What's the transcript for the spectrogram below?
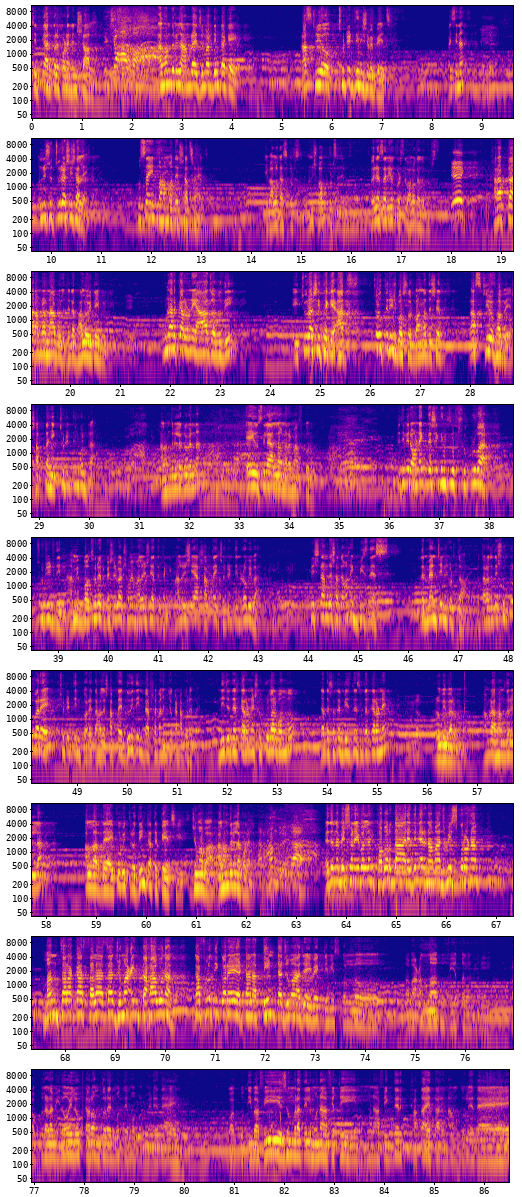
চিৎকার করে পড়েন ইনশাআল্লাহ। আলহামদুলিল্লাহ আমরা এই জুমার দিনটাকে রাষ্ট্রীয় ছুটির দিন হিসেবে পেয়েছি। পাইছি না? উনিশশো সালে হুসাইন মোহাম্মদের সাদ সাহেব। এই ভালো কাজ করছিলেন উনি সব করছে স্বৈরাচারীও করছে ভালো কাজও করছে। খারাপটা আর আমরা না বলি যেটা ভালো এটাই বলি। উনার কারণে আজ অবধি এই চুরাশি থেকে আজ চৌত্রিশ বছর বাংলাদেশের রাষ্ট্রীয়ভাবে সাপ্তাহিক ছুটির দিন কোনটা? আলহামদুলিল্লাহ কইবেন না? এই উসিলায় আল্লাহ ওনারে মাফ করুক। পৃথিবীর অনেক দেশে কিন্তু শুক্রবার ছুটির দিন। আমি বছরের বেশিরভাগ সময় মালয়েশিয়াতে থাকি। মালয়েশিয়ার সাপ্তাহিক ছুটির দিন রবিবার। খ্রিস্টানদের সাথে অনেক বিজনেস মেনটেন করতে হয়। তো তারা যদি শুক্রবারে ছুটির দিন করে, তাহলে সপ্তাহে দুই দিন ব্যবসা বাণিজ্য কাটা পড়ে যায়। নিজেদের কারণে শুক্রবার বন্ধ, যাদের সাথে বিজনেস ওদের কারণে রবিবার বন্ধ। আমরা আলহামদুলিল্লাহ আল্লাহর দেয় পবিত্র দিনটাতে পেয়েছি জুমাবার। আলহামদুলিল্লাহ পড়েন। আলহামদুলিল্লাহ। এজন্য বিশ্ব নেই বললেন খবরদার এদিনের নামাজ মিস করো না। মান তারাকা সালাসা জুমাইন তাহাবুনান গাফলতি করে টানা তিনটা জুমা যে এই ব্যক্তি মিস করল। তবা আল্লাহু ফি কলবিহি। রব্বুল আলামিন ওই লোকটার অন্তরের মধ্যে মোহর মেরে দেয়। ওয়া কুতিবা ফি জুমরাতিল মুনাফিকিন। মুনাফিকদের খাতায় তার নাম তুলে দেয়।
